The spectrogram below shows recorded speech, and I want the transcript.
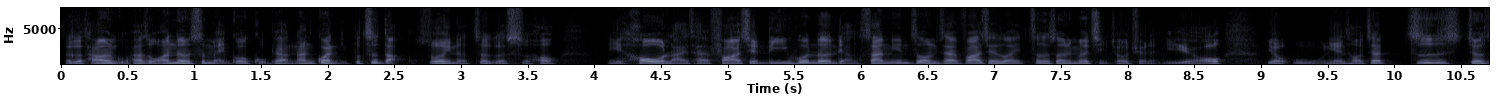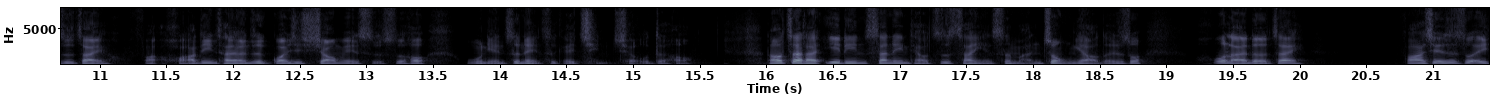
这个台湾股票，是玩的是美国股票，难怪你不知道。所以呢，这个时候。你后来才发现，离婚了两三年之后，你才发现说，哎，这个时候你有没有请求权？有，有五年后，在知就是在法法定财产制关系消灭时事后，五年之内是可以请求的哈。然后再来一零三零条之三也是蛮重要的，就是说后来呢，在发现是说，哎，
